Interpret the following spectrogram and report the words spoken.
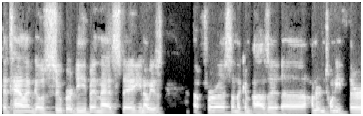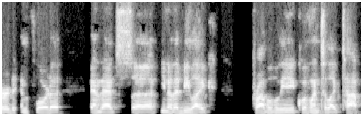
The talent goes super deep in that state. You know, he's uh, for us on the composite, uh, 123rd in Florida, and that's uh, you know that'd be like probably equivalent to like top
